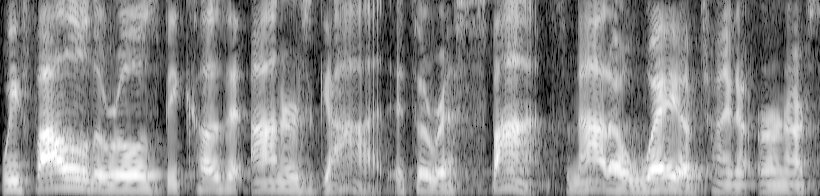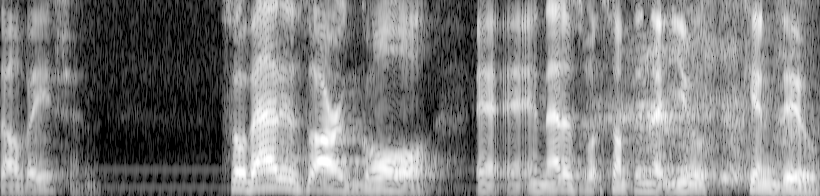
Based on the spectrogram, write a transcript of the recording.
We follow the rules because it honors God. It's a response, not a way of trying to earn our salvation. So that is our goal, and that is what, something that you can do.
